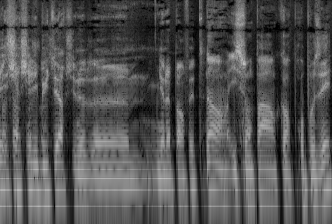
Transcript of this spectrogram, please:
merci. autre les buteurs chez notre. euh, Il y en a pas en fait. Non, ils sont pas encore proposés.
